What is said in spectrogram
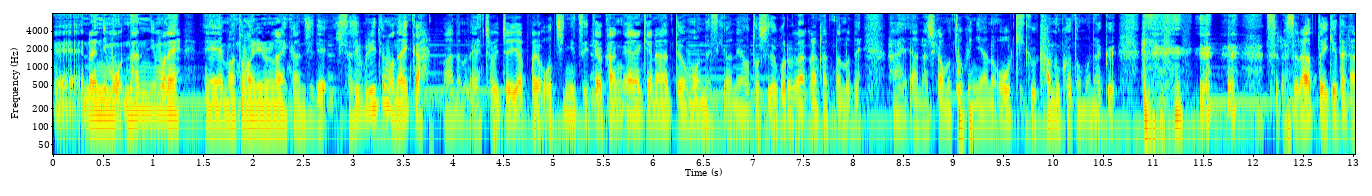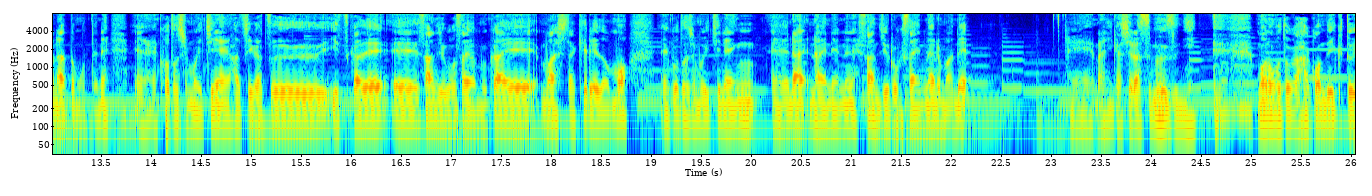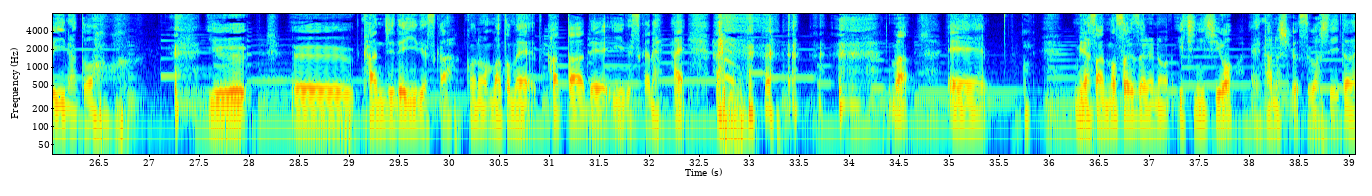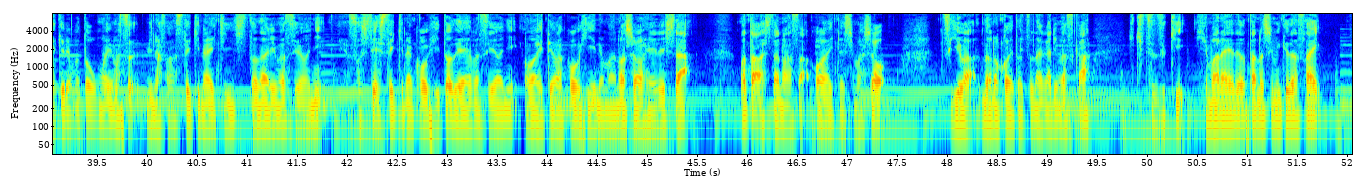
えー、何にも、何にもね、えー、まとまりのない感じで、久しぶりでもないか。まあでもね、ちょいちょいやっぱりオチについては考えなきゃなって思うんですけどね、落としどころがなかったので、はい。あの、しかも特にあの、大きく噛むこともなく スラスラっといけたかなと思ってね、えー、今年も1年8月5日で、えー、35歳を迎えましたけれども、えー、今年も1年、えー、来来年ね、36歳になるまで、えー、何かしらスムーズに物事が運んでいくといいなと いう感じでいいですか？このまとめ方でいいですかね？はい。まあ、えー皆さんのそれぞれの一日を楽しく過ごしていただければと思います。皆さん素敵な一日となりますように、そして素敵なコーヒーと出会えますように、お相手はコーヒー沼の翔平でした。また明日の朝お会いいたしましょう。次はどの声と繋がりますか？引き続きヒマラヤでお楽しみください。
